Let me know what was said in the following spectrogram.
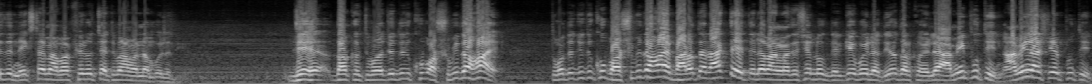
যদি নেক্সট টাইম আবার ফেরত চাই, তুমি আমার নাম বলে দিও। যে দরকার, তোমার যদি খুব অসুবিধা হয় তোমাদের যদি খুব অসুবিধা হয় ভারতে রাখতে, তাহলে বাংলাদেশের লোকদেরকে বলে দিও, দরকার হলে আমি পুতিন, আমি রাশিয়ার পুতিন।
